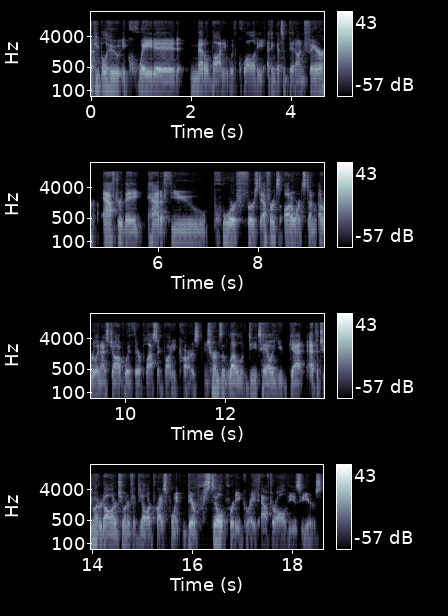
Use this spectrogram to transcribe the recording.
of people who equated metal body with quality. I think that's a bit unfair. After they had a few poor first efforts, AUTOart's done a really nice job with their plastic body cars. In terms of the level of detail you get at the $200, $250 price point, they're still pretty great after all these years.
